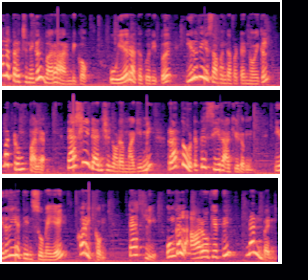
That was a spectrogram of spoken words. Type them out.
பல பிரச்சனைகள் வர ஆரம்பிக்கும். உயர் ரத்த கொதிப்பு இருதய சம்பந்தப்பட்ட நோய்கள் மற்றும் பல. டெஸ்லி டென்ஷனோட மகிமை ரத்த ஓட்டத்தை சீராக்கிடும். இருதயத்தின் சுமையை குறைக்கும். டெஸ்லி உங்கள் ஆரோக்கியத்தின் நண்பன்.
